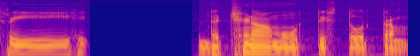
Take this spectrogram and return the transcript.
श्रीः दक्षिणामूर्तिस्तोत्रम्।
